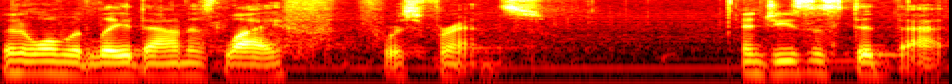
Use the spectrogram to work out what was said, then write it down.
than one would lay down his life for his friends. And Jesus did that.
